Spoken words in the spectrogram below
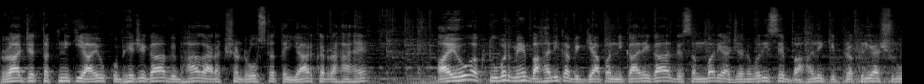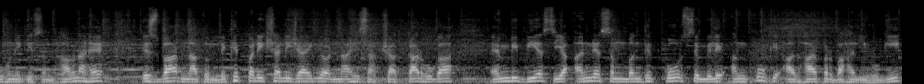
राज्य तकनीकी आयोग को भेजेगा, विभाग आरक्षण रोस्टर तैयार कर रहा है। आयोग अक्टूबर में बहाली का विज्ञापन निकालेगा, दिसंबर या जनवरी से बहाली की प्रक्रिया शुरू होने की संभावना है। इस बार ना तो लिखित परीक्षा ली जाएगी और ना ही साक्षात्कार होगा। एमबीबीएस या अन्य संबंधित कोर्स से मिले अंकों के आधार पर बहाली होगी।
